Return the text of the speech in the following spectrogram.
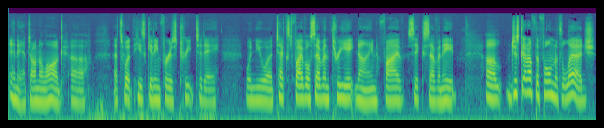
an ant on a log. Uh, that's what he's getting for his treat today when you uh, text 507 389 5678. Uh, just got off the phone with Ledge.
